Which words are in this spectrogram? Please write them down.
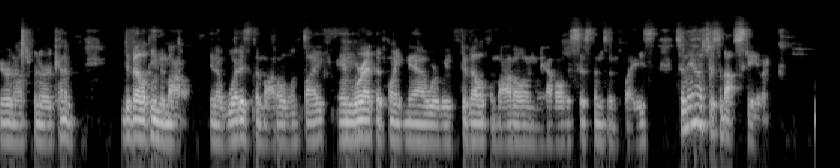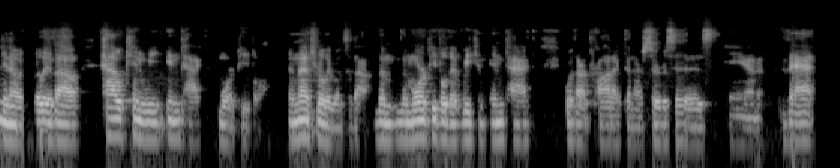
you're an entrepreneur, kind of developing the model. You know, what does the model look like? And we're at the point now where we've developed the model and we have all the systems in place. So now it's just about scaling. You Mhm. know, it's really about how can we impact more people. And that's really what it's about. The, the more people that we can impact with our product and our services, and that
